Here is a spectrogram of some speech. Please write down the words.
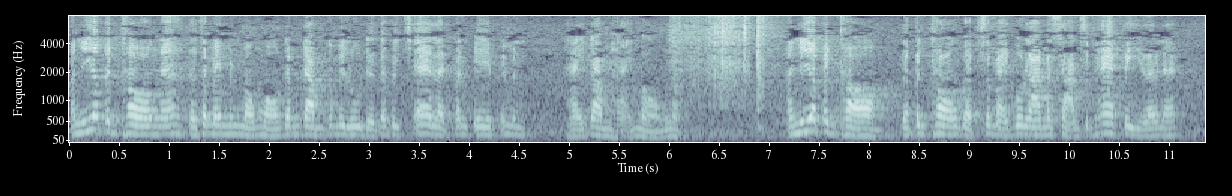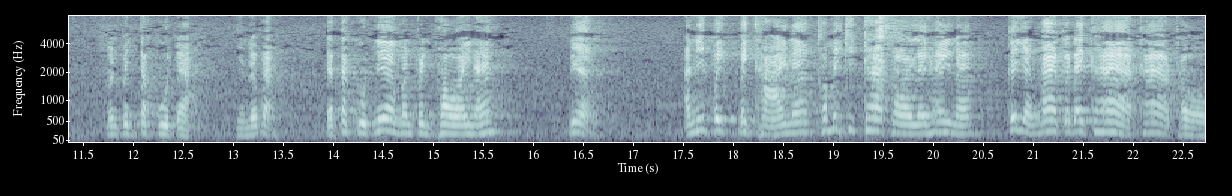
อันนี้ก็เป็นทองนะ แต่ทำไมมันหมองหมองดำๆก็ไม่รู้ เดี๋ยวจะไปแช่อะไรปันเอให้มัน หายดำหายหมองหน่อยอันนี้ก็เป็นทอง แต่เป็นทองแบบสมัยโบราณมาสามสิบห้าปีแล้วนะ มันเป็นตะกุดอะเห็นไหมปะแต่ตะกุดเนี่ยมันเป็นพลอยนะ เนี่ย อันนี้ไปไปขายนะเขาไม่คิดค่าพลอยอะไรให้นะก็อย่างมากก็ได้ค่าค่าทอง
